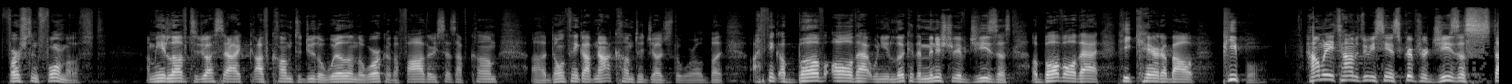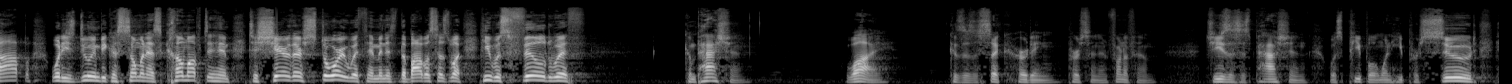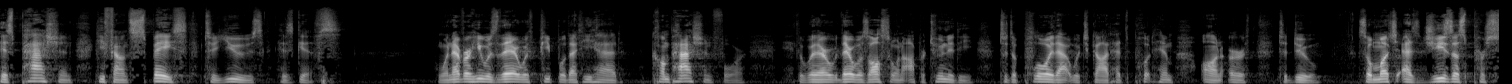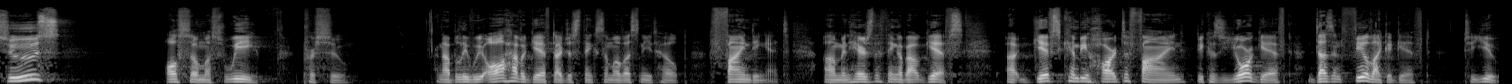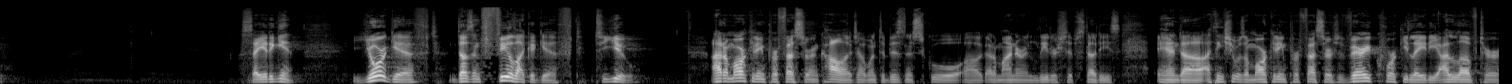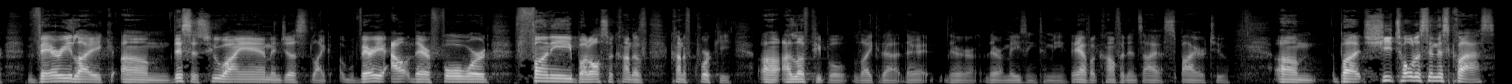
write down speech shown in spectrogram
first and foremost. I mean, he loved to do, I say, I, have come to do the will and the work of the Father. He says, I've come, uh, don't think I've not come to judge the world. But I think above all that, when you look at the ministry of Jesus, above all that, he cared about people. How many times do we see in Scripture Jesus stop what he's doing because someone has come up to him to share their story with him? And the Bible says what? He was filled with compassion. Why? Because there's a sick, hurting person in front of him. Jesus' passion was people, and when he pursued his passion, he found space to use his gifts. Whenever he was there with people that he had compassion for, there, there was also an opportunity to deploy that which God had put him on earth to do. So much as Jesus pursues, also must we pursue. And I believe we all have a gift. I just think some of us need help finding it. Um, and here's the thing about gifts uh, gifts can be hard to find because your gift doesn't feel like a gift to you. Say it again. Your gift doesn't feel like a gift to you. I had a marketing professor in college. I went to business school, uh, got a minor in leadership studies, and uh, I think she was a marketing professor. A very quirky lady. I loved her. Very like, um, this is who I am, and just like very out there, forward, funny, but also kind of kind of quirky. Uh, I love people like that. They, they're they're amazing to me. They have a confidence I aspire to. Um, but she told us in this class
